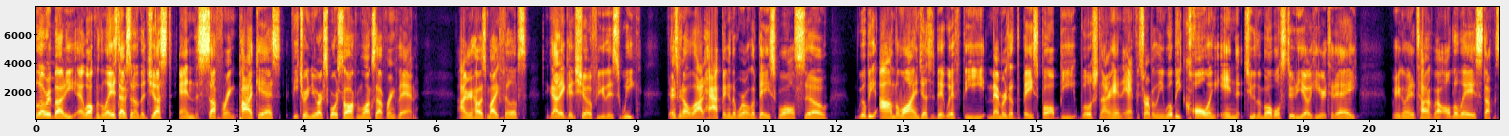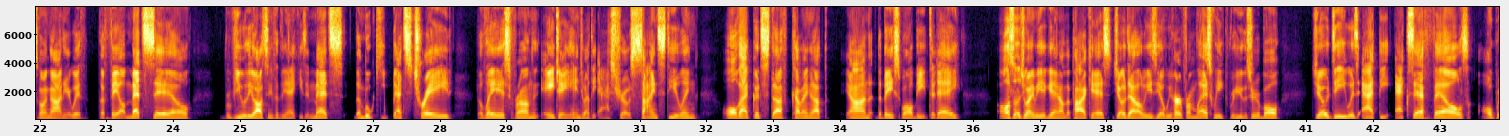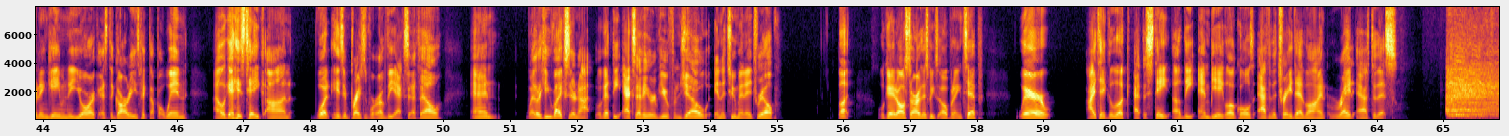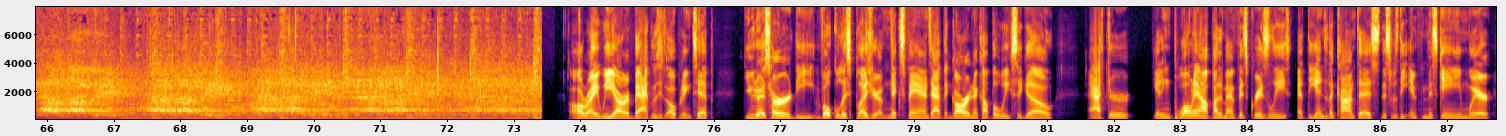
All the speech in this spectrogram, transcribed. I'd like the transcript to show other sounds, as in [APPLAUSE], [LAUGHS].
Hello, everybody, and welcome to the latest episode of the Just End the Suffering podcast, featuring New York sports talk from long suffering fan. I'm your host, Mike Phillips. I got a good show for you this week. There's been a lot happening in the world of baseball, so we'll be on the line just a bit with the members of the baseball beat. Will Schneiderhan and Anthony Sorbolini will be calling in to the mobile studio here today. We're going to talk about all the latest stuff that's going on here with the failed Mets sale, review of the offseason for the Yankees and Mets, the Mookie Betts trade, the latest from AJ Hinch about the Astros sign stealing, all that good stuff coming up on the baseball beat today. Also joining me again on the podcast, Joe Dallowizio, we heard from last week, review the Super Bowl. Joe D was at the XFL's opening game in New York as the Guardians picked up a win. I will get his take on what his impressions were of the XFL and whether he likes it or not. We'll get the XFL review from Joe in the two minute drill. But we'll get it all started with this week's opening tip, where I take a look at the state of the NBA locals after the trade deadline right after this. All right, we are back with this opening tip. You just heard the vocal displeasure of Knicks fans at the Garden a couple weeks ago after getting blown out by the Memphis Grizzlies at the end of the contest. This was the infamous game where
